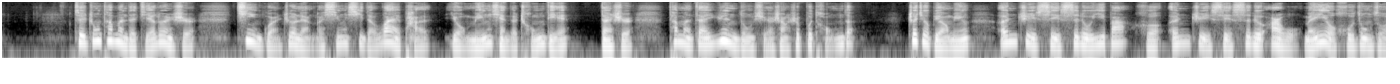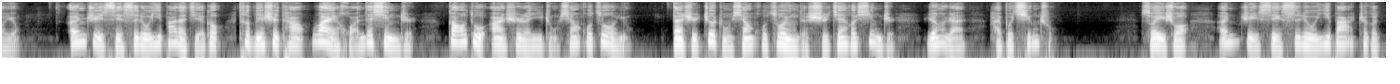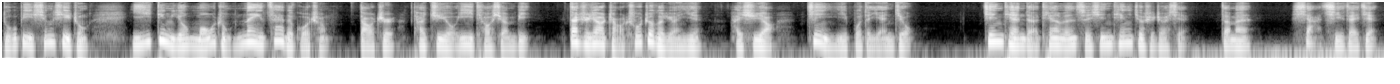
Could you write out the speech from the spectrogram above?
最终，他们的结论是：尽管这两个星系的外盘有明显的重叠，但是它们在运动学上是不同的。这就表明 NGC 四六一八和 NGC 四六二五没有互动作用。NGC 四六一八的结构，特别是它外环的性质，高度暗示了一种相互作用，但是这种相互作用的时间和性质仍然还不清楚。所以说，NGC 四六一八这个独臂星系中一定有某种内在的过程，导致它具有一条悬臂。但是要找出这个原因，还需要进一步的研究。今天的天文随心听就是这些，咱们下期再见。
